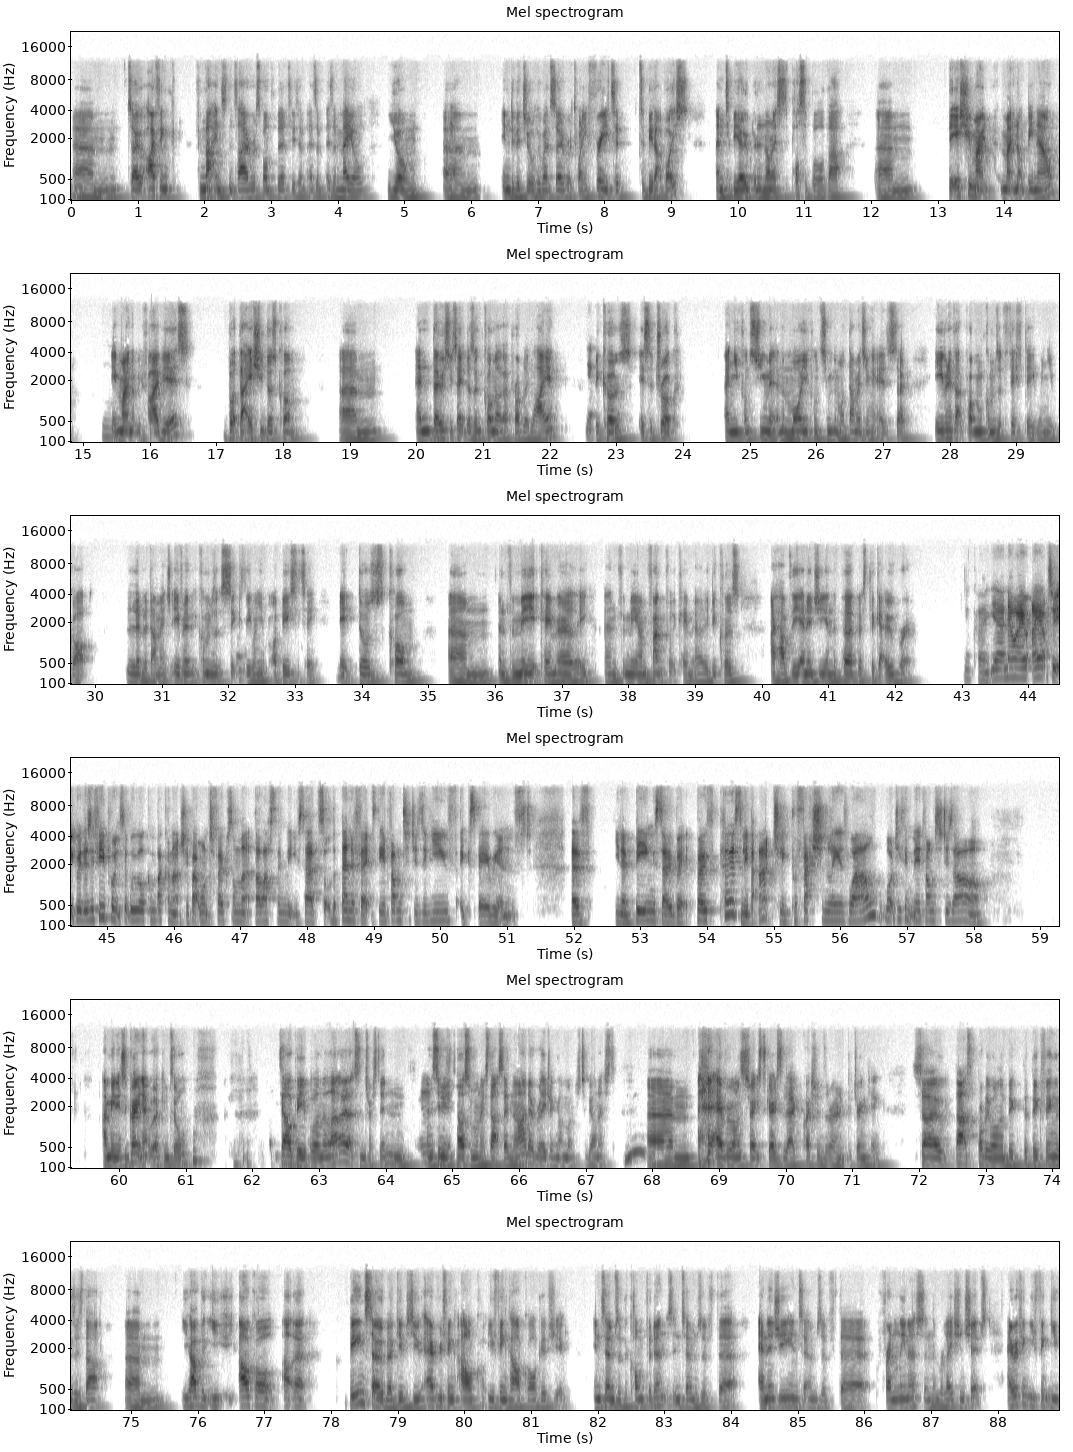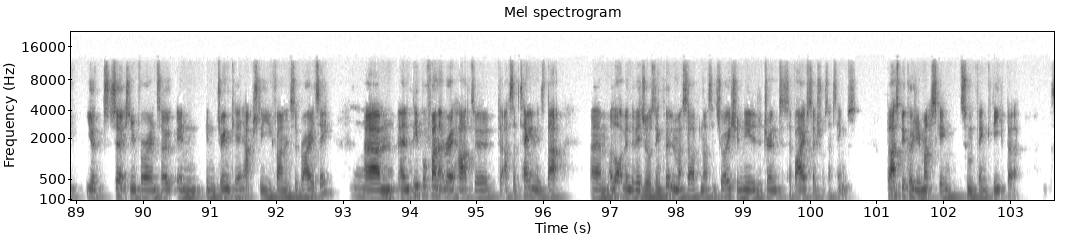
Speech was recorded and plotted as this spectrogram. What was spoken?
Mm-hmm. Um, so I think from that instance, I have a responsibility as a, as a, as a male, young um, yeah. individual who went sober at 23 to, to be that voice and to be open and honest as possible that um, the issue might, might not be now, mm-hmm. it might not be five years, but that issue does come. Um, and those who say it doesn't come are probably lying yeah. because it's a drug and you consume it. And the more you consume it, the more damaging it is. So even if that problem comes at 50 when you've got liver damage, even if it comes at 60 when you've got obesity, it does come. Um, and for me, it came early. And for me, I'm thankful it came early because I have the energy and the purpose to get over it. Okay. Yeah, no, I, I absolutely agree. There's a few points that we will come back on actually, but I want to focus on that the last thing that you've said, sort of the benefits, the advantages of you've experienced of you know being sober both personally but actually professionally as well what do you think the advantages are i mean it's a great networking tool tell people and they're like oh that's interesting and, and, as soon as you tell someone they start saying no i don't really drink that much to be honest mm. um, everyone straight to go to their questions around drinking so that's probably one of the big the big things is that um, you have the you, alcohol uh, being sober gives you everything alcohol you think alcohol gives you in terms of the confidence, in terms of the energy, in terms of the friendliness and the relationships. Everything you think you you're searching for in so in in drinking, actually you find in sobriety. Yeah. Um, and people find that very hard to, to ascertain. Is that um, a lot of individuals, including myself in that situation, needed a drink to survive social settings. But that's because you're masking something deeper.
